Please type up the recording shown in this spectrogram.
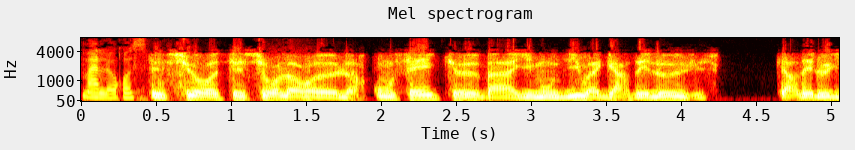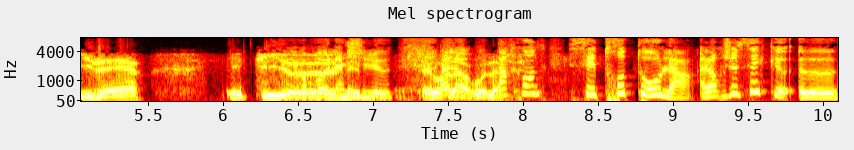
malheureusement. C'est sur, c'est sur leur euh, leur conseil que bah ils m'ont dit ouais gardez-le, gardez-le l'hiver. Et puis Et euh, et voilà, Alors, par contre, c'est trop tôt là. Alors, je sais que euh,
